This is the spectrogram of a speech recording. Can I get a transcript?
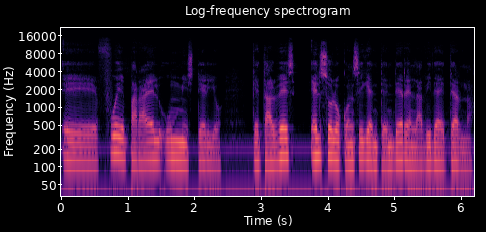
eh, fue para él un misterio que tal vez él solo consigue entender en la vida eterna,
